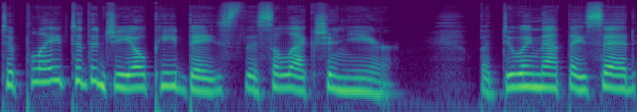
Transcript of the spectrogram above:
to play to the GOP base this election year. But doing that, they said,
